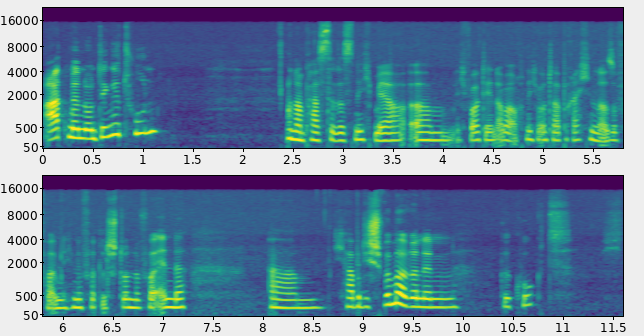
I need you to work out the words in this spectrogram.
atmen und Dinge tun. Und dann passte das nicht mehr. Ähm, ich wollte ihn aber auch nicht unterbrechen, also vor allem nicht eine Viertelstunde vor Ende. Ähm, ich habe die Schwimmerinnen geguckt. Ich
